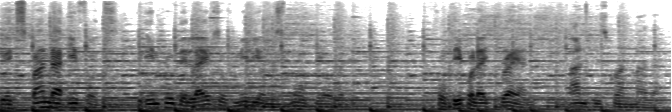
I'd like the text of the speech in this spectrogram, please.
to expand our efforts to improve the lives of millions more globally. For people like Brian and his grandmother.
